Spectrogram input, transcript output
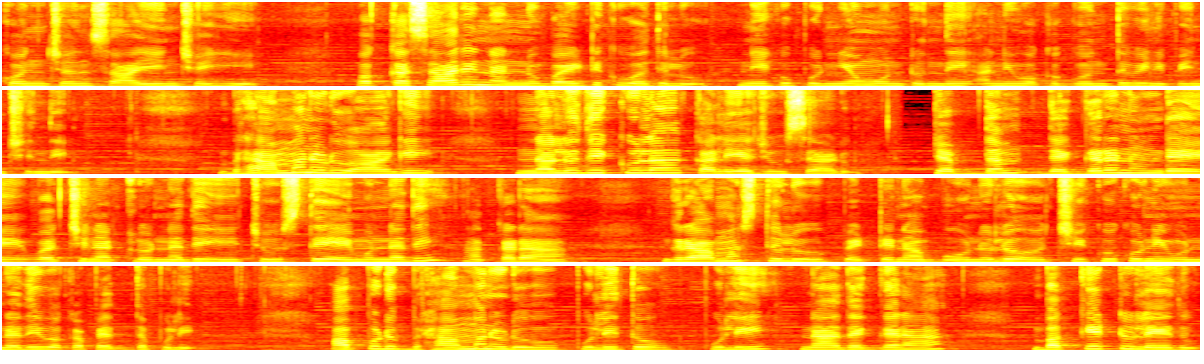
కొంచెం సాయం చెయ్యి. ఒక్కసారి నన్ను బయటకు వదులు. నీకు పుణ్యం ఉంటుంది అని ఒక గొంతు వినిపించింది. బ్రాహ్మణుడు ఆగి నలుదిక్కులా కలియజూశాడు శబ్దం దగ్గర నుండే వచ్చినట్లున్నది. చూస్తే ఏమున్నది? అక్కడ గ్రామస్తులు పెట్టిన బోనులో చిక్కుకుని ఉన్నది ఒక పెద్ద పులి. అప్పుడు బ్రాహ్మణుడు పులితో పులి నా దగ్గర బకెట్టు లేదు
